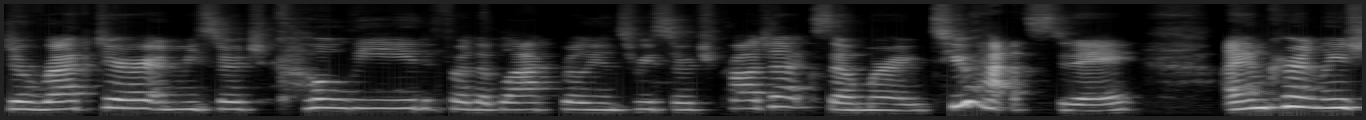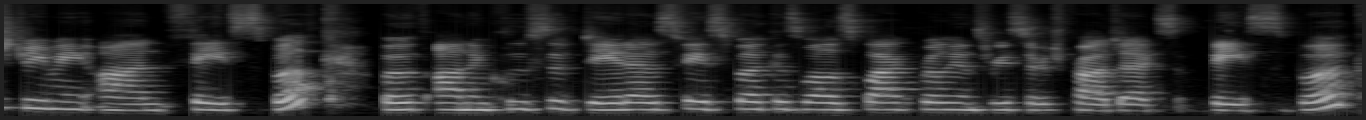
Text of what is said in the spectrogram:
director and research co lead for the Black Brilliance Research Project. So I'm wearing two hats today. I am currently streaming on Facebook, both on Inclusive Data's Facebook as well as Black Brilliance Research Project's Facebook.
